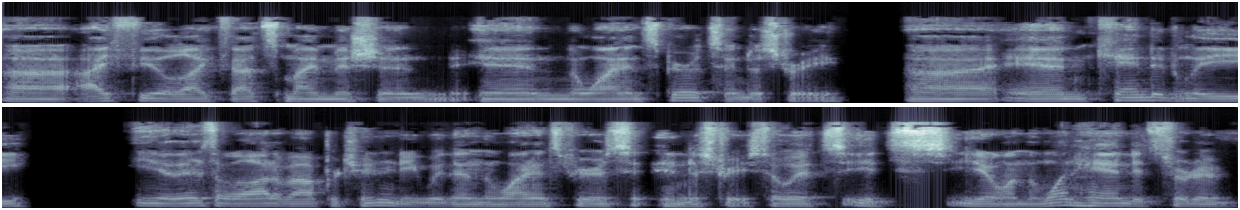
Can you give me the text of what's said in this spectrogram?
uh, I feel like that's my mission in the wine and spirits industry. Uh, and candidly, you know, there's a lot of opportunity within the wine and spirits industry. So it's, it's, you know, on the one hand, it's sort of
